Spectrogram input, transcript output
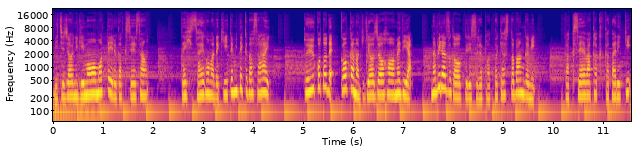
日常に疑問を持っている学生さんぜひ最後まで聞いてみてください。ということで豪華な企業情報メディアナビラズがお送りするポッドキャスト番組学生は書く語りき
